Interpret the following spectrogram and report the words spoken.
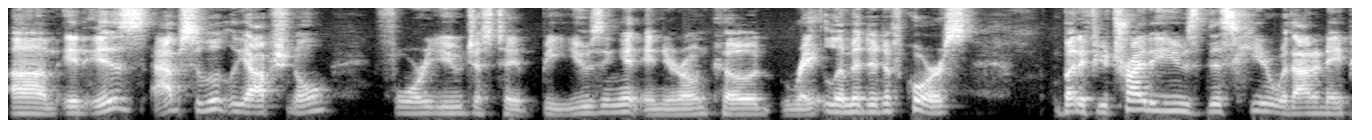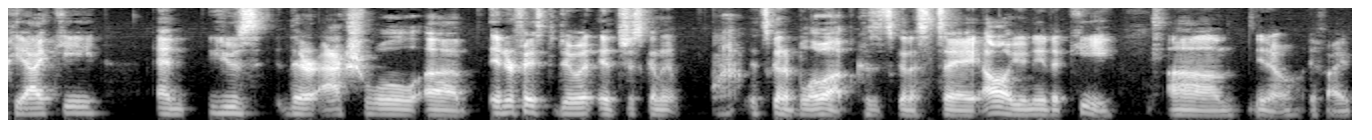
Um, it is absolutely optional for you just to be using it in your own code, rate limited, of course. But if you try to use this here without an API key and use their actual uh, interface to do it, it's just gonna it's gonna blow up because it's gonna say, "Oh, you need a key." Um, you know, if I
